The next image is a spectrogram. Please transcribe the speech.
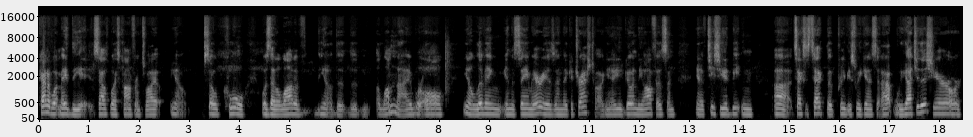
kind of what made the Southwest Conference, why you know, so cool was that a lot of you know the the alumni were all you know living in the same areas and they could trash talk. You know, you'd go in the office and you know if TCU had beaten uh, Texas Tech the previous weekend said, ah, "We got you this year," or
